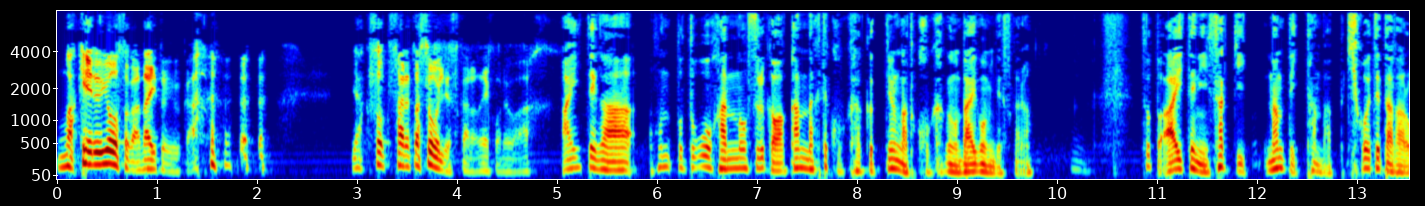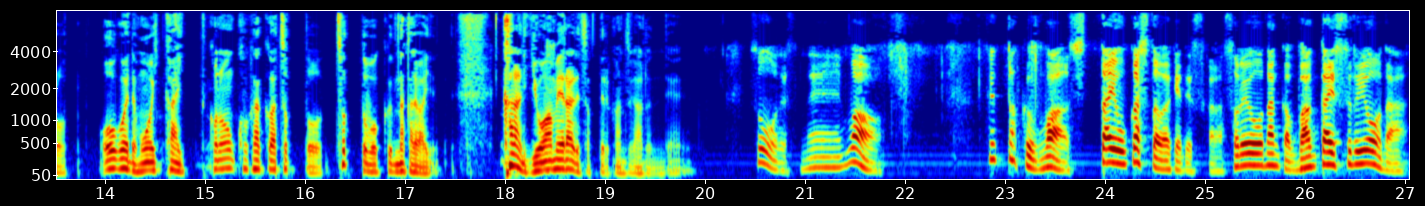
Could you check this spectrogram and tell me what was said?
負ける要素がないというか 約束された勝利ですからね、これは。相手が、ほんとどう反応するかわかんなくて告白っていうのが告白の醍醐味ですから。うん、ちょっと相手にさっきなんて言ったんだって聞こえてただろう。大声でもう一回。この告白はちょっと、ちょっと僕の中では、かなり弱められちゃってる感じがあるんで。そうですね。まあ、てったくんは失態を犯したわけですから、それをなんか挽回するような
